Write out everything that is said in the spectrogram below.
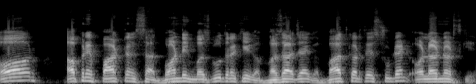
और अपने पार्टनर के साथ बॉन्डिंग मज़बूत रखिएगा, मज़ा आ जाएगा। बात करते हैं स्टूडेंट और लर्नर्स की।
